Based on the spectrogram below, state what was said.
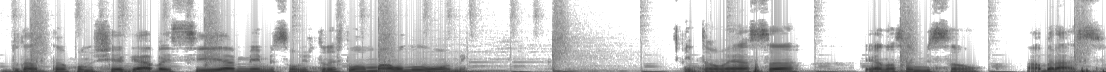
do Natan, quando chegar, vai ser a minha missão de transformá-lo num homem. Então, essa é a nossa missão. Abraço.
